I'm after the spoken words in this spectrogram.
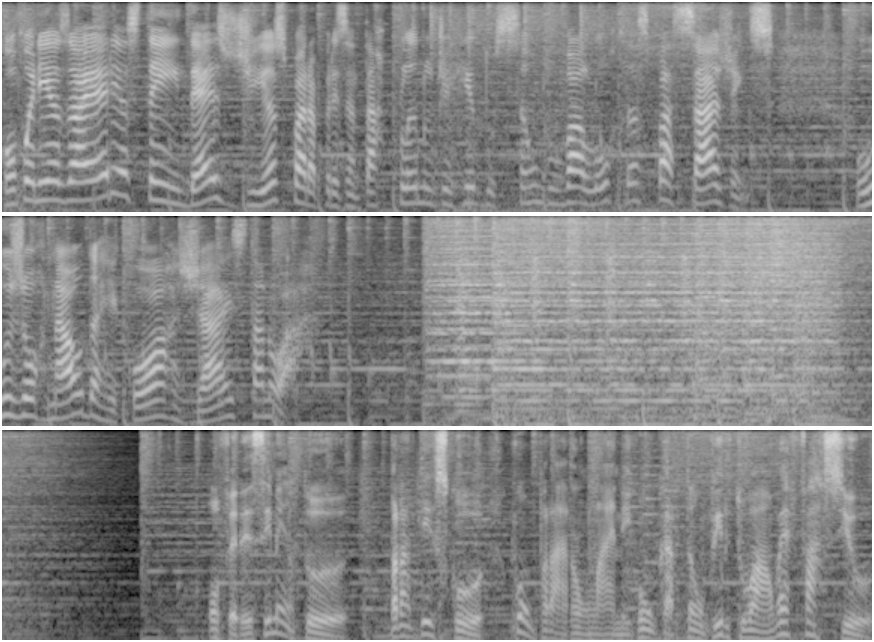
Companhias aéreas têm 10 dias para apresentar plano de redução do valor das passagens. O Jornal da Record já está no ar. Oferecimento: Bradesco. Comprar online com cartão virtual é fácil.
